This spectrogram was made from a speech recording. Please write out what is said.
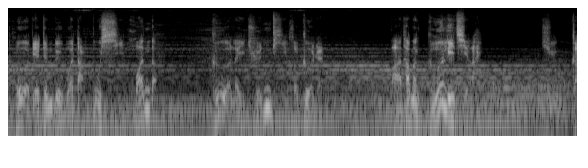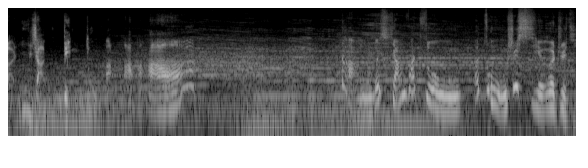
特别针对我党不喜欢的各类群体和个人，把他们隔离起来，去感染病毒。啊啊啊！党的想法总啊总是邪恶至极，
